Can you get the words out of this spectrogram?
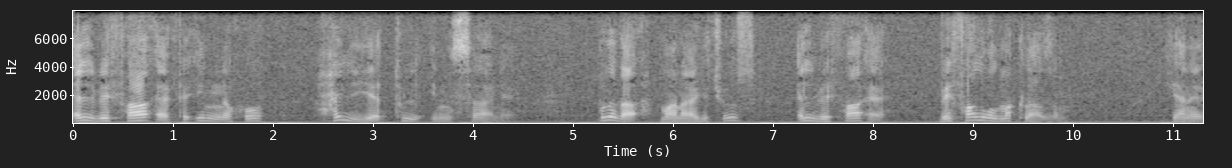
El vefa'e fe innehu hilyetul insani. Burada da manaya geçiyoruz. El vefa'e vefalı olmak lazım. Yani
